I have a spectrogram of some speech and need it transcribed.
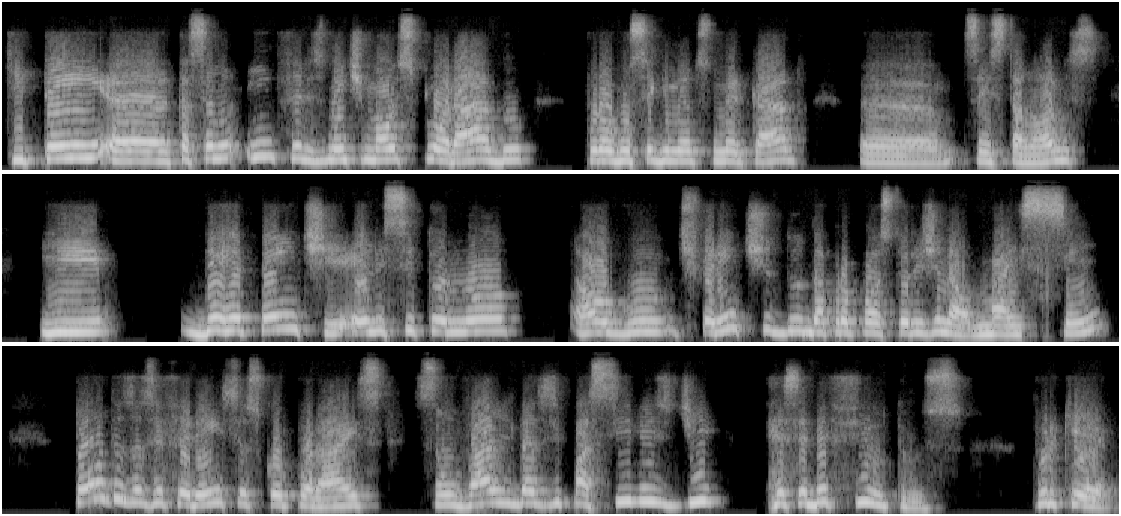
que tem está é, sendo infelizmente mal explorado por alguns segmentos do mercado sem citar nomes, e, de repente, ele se tornou algo diferente do, da proposta original, mas sim, todas as referências corporais são válidas e passíveis de receber filtros. Por quê?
